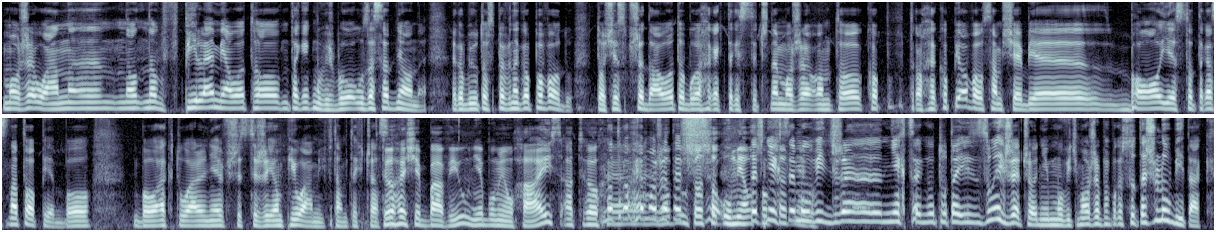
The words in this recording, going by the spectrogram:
Może One, no, no w pile miało to, tak jak mówisz, było uzasadnione. Robił to z pewnego powodu. To się sprzedało, to było charakterystyczne. Może on to kop, trochę kopiował sam siebie, bo jest to teraz na topie, bo, bo aktualnie wszyscy żyją piłami w tamtych czasach. Trochę się bawił, nie, bo miał hajs, a trochę, No trochę może też, to, co umiał też nie chcę mówić, że nie chcę tutaj złych rzeczy o nim mówić. Może po prostu też lubi tak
